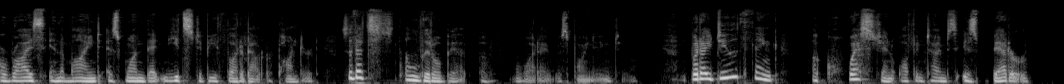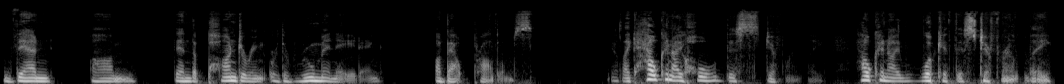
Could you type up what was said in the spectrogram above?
arise in the mind as one that needs to be thought about or pondered. So that's a little bit of what I was pointing to. But I do think a question oftentimes is better than um, than the pondering or the ruminating about problems. You know, like, how can I hold this differently? How can I look at this differently?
